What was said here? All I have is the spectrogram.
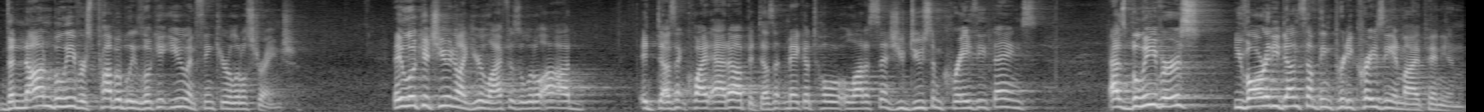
the non believers probably look at you and think you're a little strange. They look at you and you're like, your life is a little odd. It doesn't quite add up. It doesn't make a, to- a lot of sense. You do some crazy things. As believers, You've already done something pretty crazy, in my opinion.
